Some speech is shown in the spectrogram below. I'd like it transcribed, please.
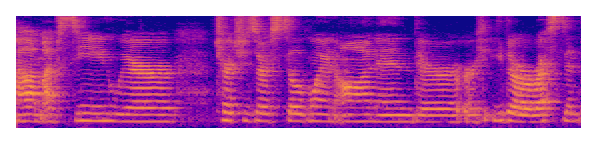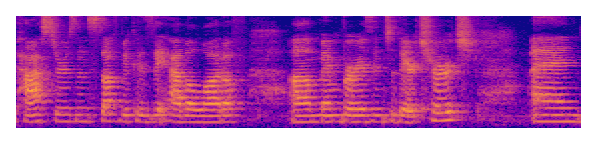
Um, I've seen where churches are still going on and they're either arresting pastors and stuff because they have a lot of uh, members into their church. And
